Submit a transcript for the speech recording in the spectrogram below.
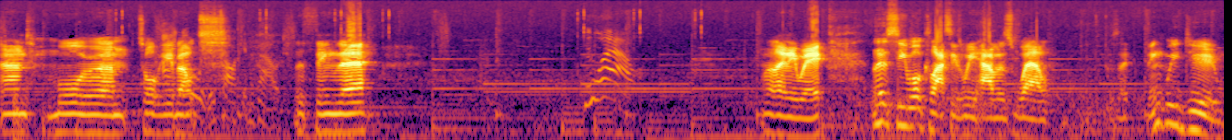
And more um, talking about talking about. the thing there. Wow. Well, anyway, let's see what classes we have as well. Think we do.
